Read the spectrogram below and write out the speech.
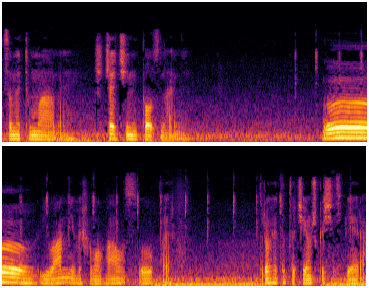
Co my tu mamy? Szczecin, Poznań. Uuu, i ładnie wyhamowało, super. Trochę to to ciężko się zbiera.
